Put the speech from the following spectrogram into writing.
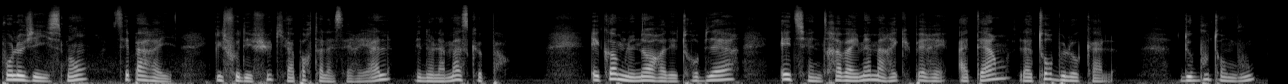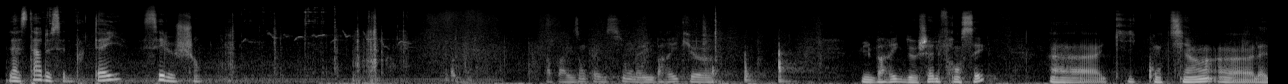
Pour le vieillissement, c'est pareil, il faut des fûts qui apportent à la céréale, mais ne la masquent pas. Et comme le Nord a des tourbières, Étienne travaille même à récupérer à terme la tourbe locale. De bout en bout, la star de cette bouteille, c'est le chant. Par exemple, ici, on a une barrique, euh, une barrique de chêne français euh, qui contient euh,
